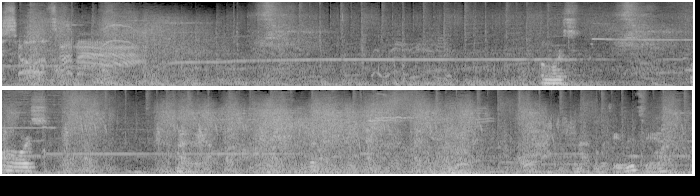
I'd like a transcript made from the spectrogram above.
傷様 One horse. One horse. Alright, there we go. Not with your roots here.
